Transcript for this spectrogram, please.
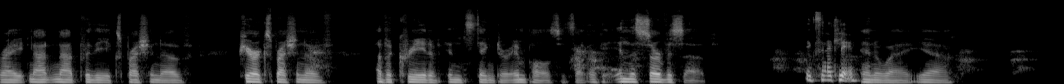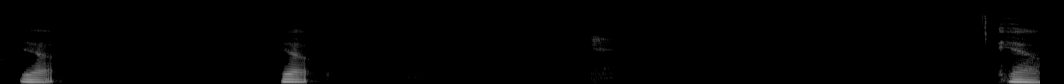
right? Not not for the expression of pure expression of of a creative instinct or impulse. It's like okay in the service of. Exactly. in a way yeah. Yeah. Yeah. Yeah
